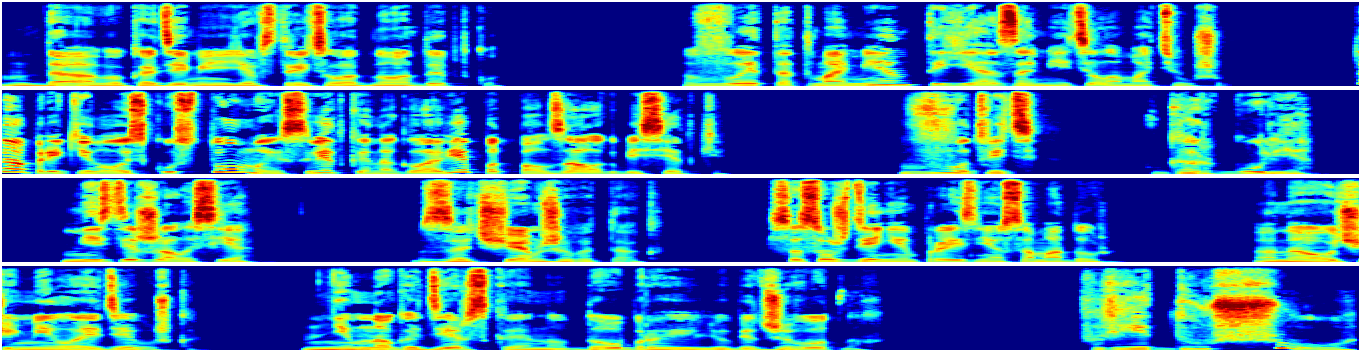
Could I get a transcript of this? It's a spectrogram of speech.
Да, в академии я встретил одну адептку. В этот момент я заметила Матюшу. Та прикинулась кустом и с веткой на голове подползала к беседке. «Вот ведь горгулья!» — не сдержалась я. «Зачем же вы так?» — с осуждением произнес Амадор. «Она очень милая девушка. Немного дерзкая, но добрая и любит животных». «Придушу!»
